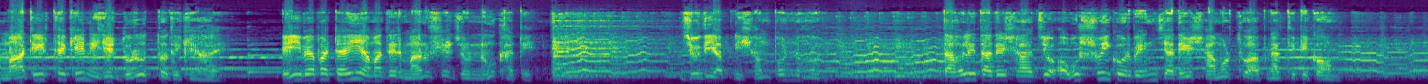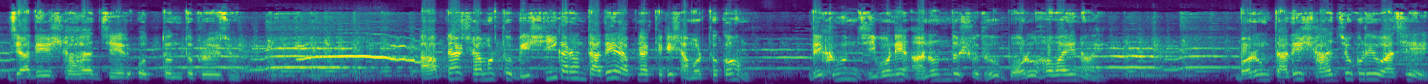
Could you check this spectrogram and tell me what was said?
মাটির থেকে নিজের দূরত্ব দেখে হয়। এই ব্যাপারটাই আমাদের মানুষের জন্য খাটে। যদি আপনি সম্পন্ন হন, তাহলে তাদের সাহায্য অবশ্যই করবেন যাদের সামর্থ্য আপনার থেকে কম, যাদের সাহায্যের অত্যন্ত প্রয়োজন। আপনার সামর্থ্য বেশি কারণ তাদের আপনার থেকে সামর্থ্য কম। দেখুন, জীবনে আনন্দ শুধু বড় হওয়ায় নয় বরং তাদের সাহায্য করেও আছে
